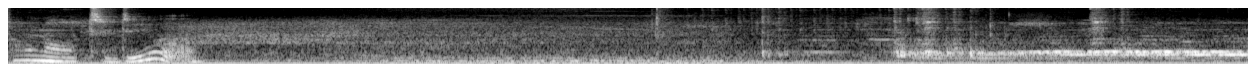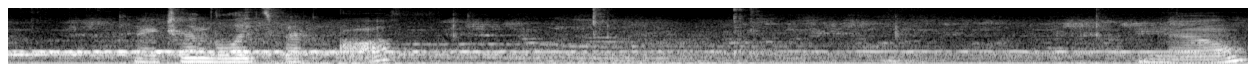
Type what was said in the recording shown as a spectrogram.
Don't know what to do. Turn the lights back off? No.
